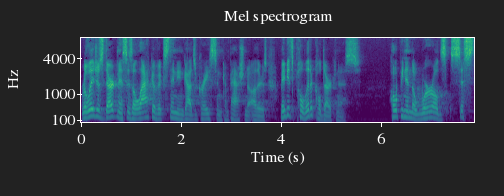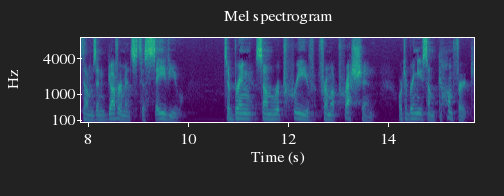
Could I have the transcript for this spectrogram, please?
Religious darkness is a lack of extending God's grace and compassion to others. Maybe it's political darkness, hoping in the world's systems and governments to save you, to bring some reprieve from oppression, or to bring you some comfort.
